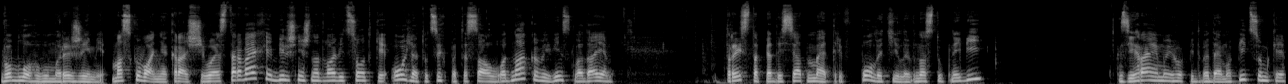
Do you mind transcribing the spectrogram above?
в облоговому режимі. Маскування краще у СТРВХ більш ніж на 2%. Огляд у цих ПТСАУ однаковий, він складає 350 метрів. Полетіли в наступний бій. Зіграємо його, підведемо підсумки,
